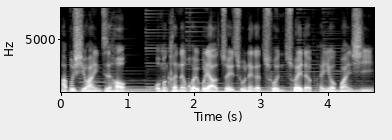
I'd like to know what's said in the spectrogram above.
他不喜欢你之后，我们可能回不了最初那个纯粹的朋友关系。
